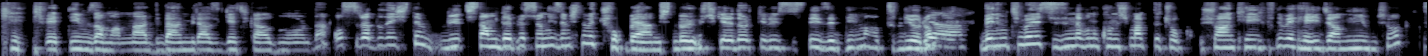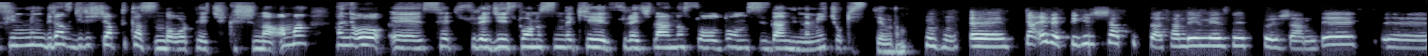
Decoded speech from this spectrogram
keşfettiğim zamanlardı. Ben biraz geç kaldım orada. O sırada da işte Büyük İstanbul Depresyonu'nu izlemiştim ve çok beğenmiştim. Böyle üç kere dört kere üst üste izlediğimi hatırlıyorum. Ya. Benim için böyle sizinle bunu konuşmak da çok şu an keyifli ve heyecanlıyım çok. Filmin biraz giriş yaptık aslında ortaya çıkışına ama hani o e, set süreci sonrasındaki süreçler nasıl oldu onu sizden dinlemeyi çok istiyorum. Hı hı. Ee, ya evet bir giriş yaptık zaten. Benim mezuniyet projemdi. Ee,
